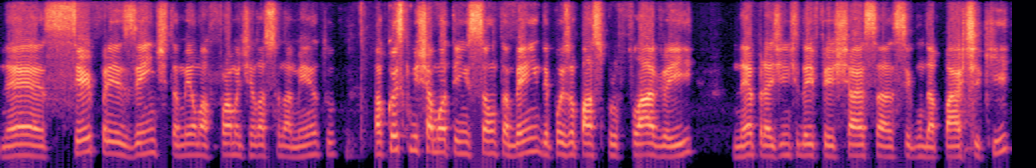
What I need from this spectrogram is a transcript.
né? Ser presente também é uma forma de relacionamento. Uma coisa que me chamou a atenção também, depois eu passo para o Flávio aí, né? Para a gente daí fechar essa segunda parte aqui,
